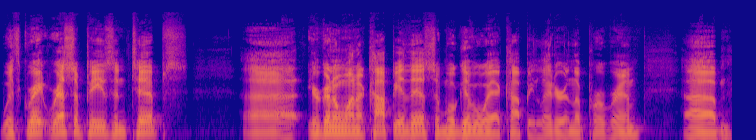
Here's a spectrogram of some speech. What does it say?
with great recipes and tips. Uh, you're going to want a copy of this, and we'll give away a copy later in the program. Um,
